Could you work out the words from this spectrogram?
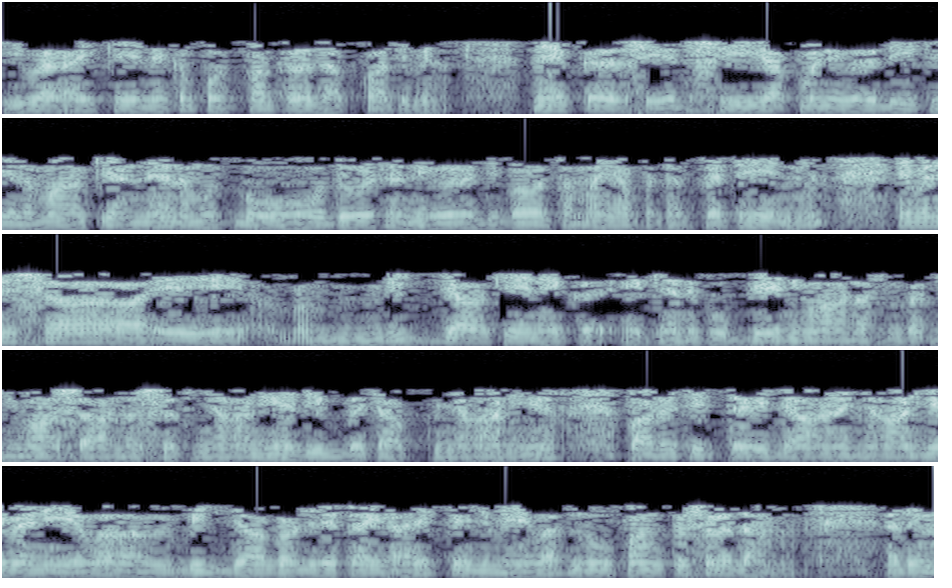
ඉවරයි කියන එක පොත්පත්වල දක්වා තිබෙනවා. මේක 100%ක්ම නිවැරදි කියලා මා කියන්නේ. නමුත් බොහෝ දුරට නිවැරදි බව තමයි අපට පැටහෙන්නේ. එම නිසා ඒ විද්‍යාව කියන එක, ඒ කියන්නේ පුබ්බේ නිවානස නිවාසානස ඥානය, දිබ්බචක් ඥානය, පරිචිත්ත විඥාන ඥානය වැනි ඒවා විද්‍යා කොටසටයි අයිති වෙන්නේ. මේවා රූපං කුසල ධර්ම. ඉතින්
